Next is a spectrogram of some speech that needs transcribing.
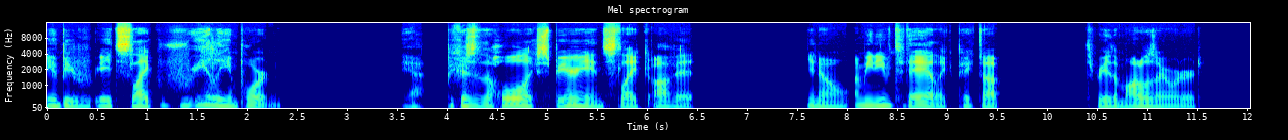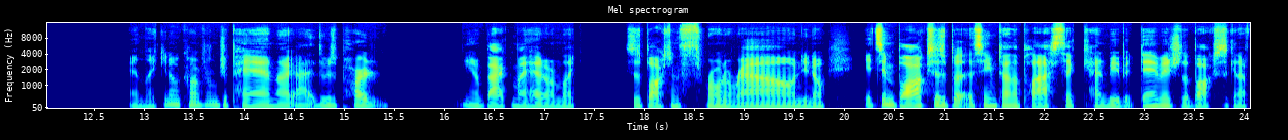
it'd be it's like really important. Yeah. Because of the whole experience like of it. You know, I mean even today I like picked up three of the models I ordered. And like, you know, come from Japan. I, I there was a part you know, back in my head where I'm like, is this box been thrown around? You know, it's in boxes, but at the same time the plastic can be a bit damaged. The box is gonna have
